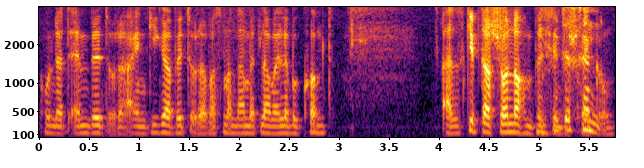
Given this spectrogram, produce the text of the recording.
100 Mbit oder 1 Gigabit oder was man da mittlerweile bekommt. Also es gibt da schon noch ein bisschen Beschränkung.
